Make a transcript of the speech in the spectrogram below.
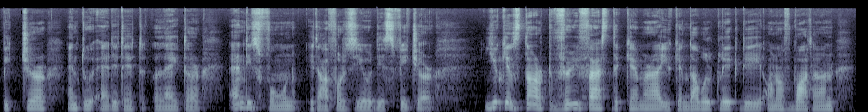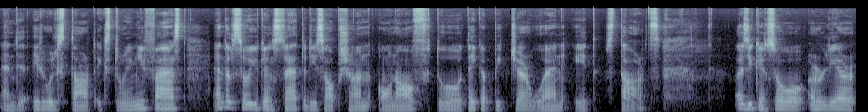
picture and to edit it later. And this phone, it offers you this feature. You can start very fast the camera, you can double click the on off button and it will start extremely fast. And also you can set this option on off to take a picture when it starts. As you can saw earlier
